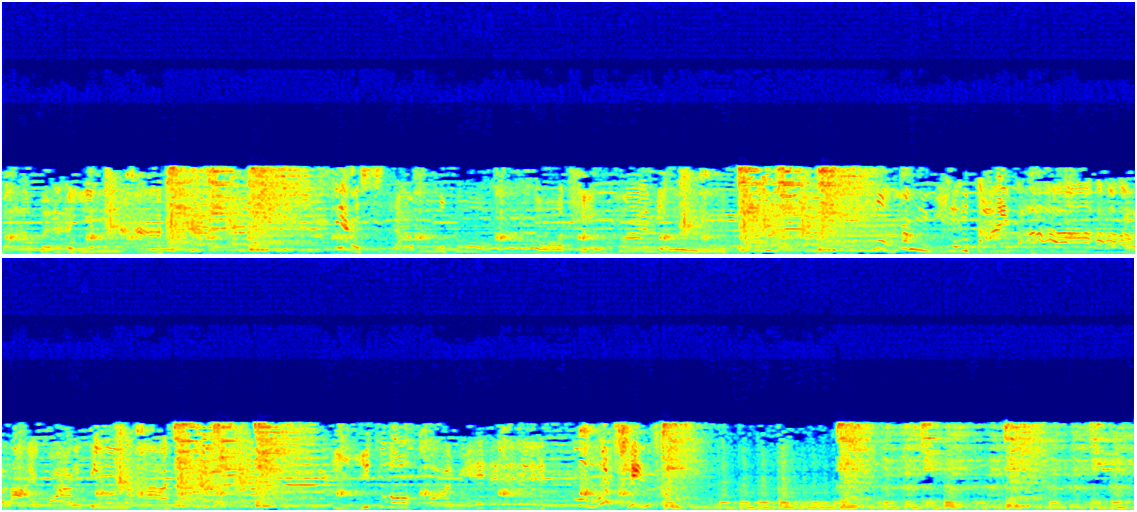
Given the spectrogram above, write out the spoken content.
发白银啊，将士啊五虎听夸名，我蒙冤带到来官兵啊。一座花园不倾 Thank you.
